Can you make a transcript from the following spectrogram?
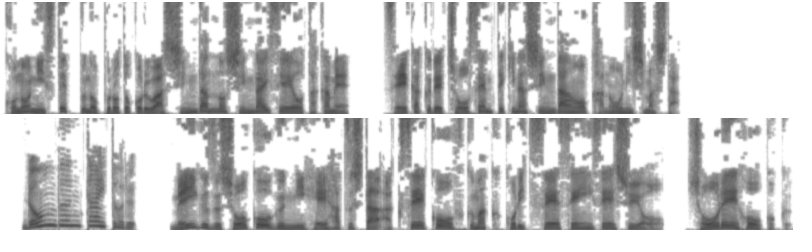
この2ステップのプロトコルは診断の信頼性を高め、正確で挑戦的な診断を可能にしました。論文タイトル。メイグズ症候群に併発した悪性抗腹膜孤立性繊維性腫瘍、症例報告。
